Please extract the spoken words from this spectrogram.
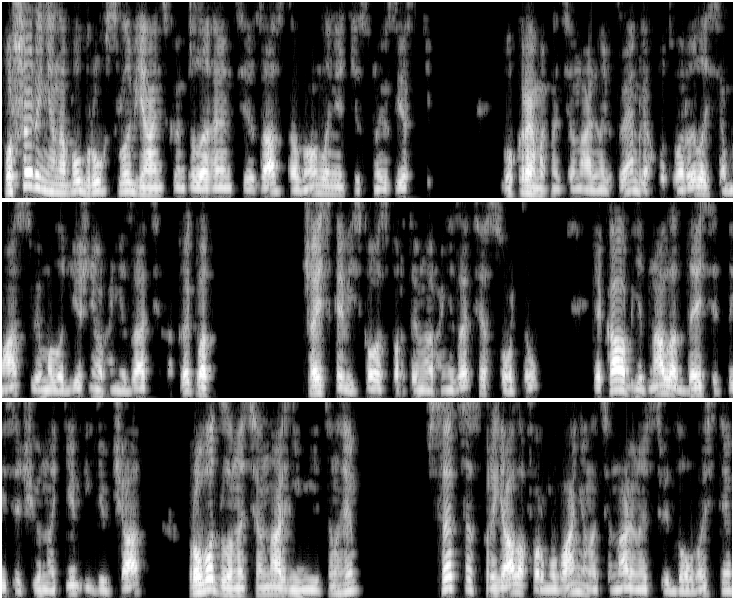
Поширення набув рух слов'янської інтелігенції за встановлення тісних зв'язків. В окремих національних землях утворилися масові молодіжні організації, наприклад, Чеська військово-спортивна організація Сокіл, яка об'єднала 10 тисяч юнаків і дівчат, проводила національні мітинги Все це сприяло формуванню національної свідомості,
